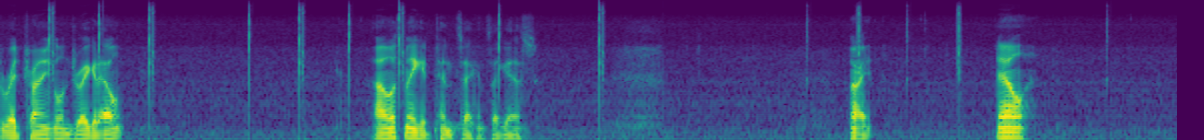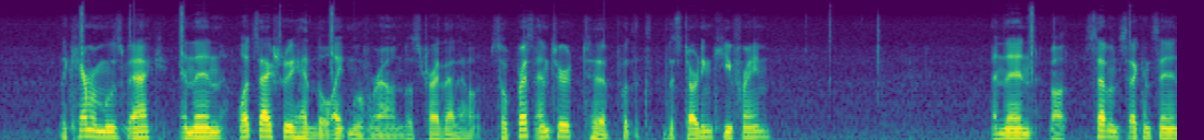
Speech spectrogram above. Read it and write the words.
red triangle, and drag it out. Uh, let's make it 10 seconds, I guess. Alright. Now, the camera moves back, and then let's actually have the light move around. Let's try that out. So press enter to put the, the starting keyframe, and then about 7 seconds in,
